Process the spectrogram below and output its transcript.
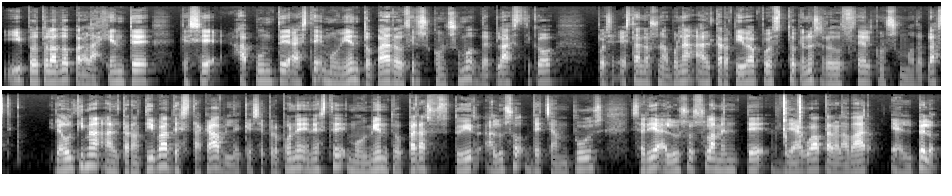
Y por otro lado, para la gente que se apunte a este movimiento para reducir su consumo de plástico, pues esta no es una buena alternativa puesto que no se reduce el consumo de plástico. Y la última alternativa destacable que se propone en este movimiento para sustituir al uso de champús sería el uso solamente de agua para lavar el pelo.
